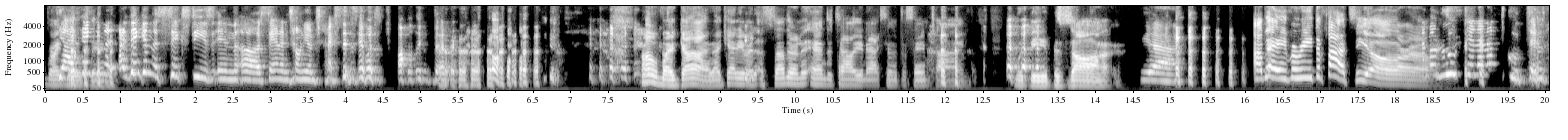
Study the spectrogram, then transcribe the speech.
right yeah, I think the, I think in the '60s in uh, San Antonio, Texas, it was probably better. Oh my god, I can't even a southern and Italian accent at the same time would be bizarre. Yeah, I'm Avery DeFazio. I'm a rootin' and a tootin'.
